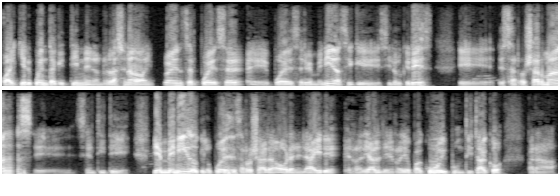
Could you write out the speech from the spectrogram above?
cualquier cuenta que tienen relacionado a influencer puede ser eh, puede ser bienvenida así que si lo querés eh, desarrollar más eh, sentite bienvenido que lo puedes desarrollar ahora en el aire radial de Radio Pacú y Puntitaco para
